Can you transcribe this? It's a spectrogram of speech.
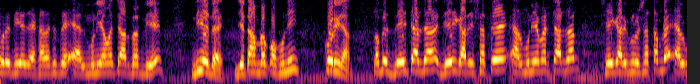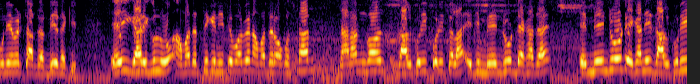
করে দিয়ে দেখা যাচ্ছে অ্যালুমিনিয়ামের চার্জার দিয়ে দিয়ে দেয়, যেটা আমরা কখনই করি না। তবে যেই চার্জার যেই গাড়ির সাথে অ্যালুমিনিয়ামের চার্জার সেই গাড়িগুলোর সাথে আমরা অ্যালুমিনিয়ামের চার্জার দিয়ে থাকি। এই গাড়িগুলো আমাদের থেকে নিতে পারবেন আমাদের অবস্থান নারায়ণগঞ্জ, জালকুড়ি, করিতলা, এই যে মেন রোড দেখা যায়। এই মেন রোড এখানেই জালকুড়ি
